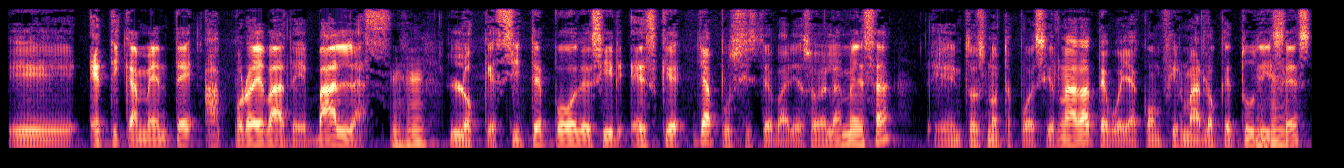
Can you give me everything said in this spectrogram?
eh, éticamente a prueba de balas. Lo que sí te puedo decir es que ya pusiste varias sobre la mesa, entonces no te puedo decir nada, te voy a confirmar lo que tú dices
